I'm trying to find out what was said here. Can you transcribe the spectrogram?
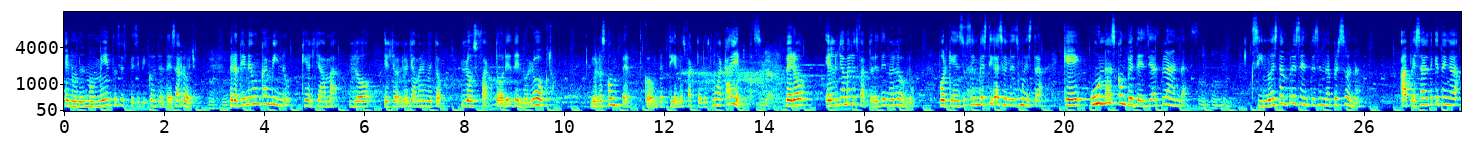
en unos momentos específicos del desarrollo. Pero tiene un camino que él llama, lo, él lo llama en un momento los factores de no logro. Yo los convertí en los factores no académicos, pero él lo llama los factores de no logro porque en sus investigaciones muestra que unas competencias blandas si no están presentes en la persona, a pesar de que tenga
